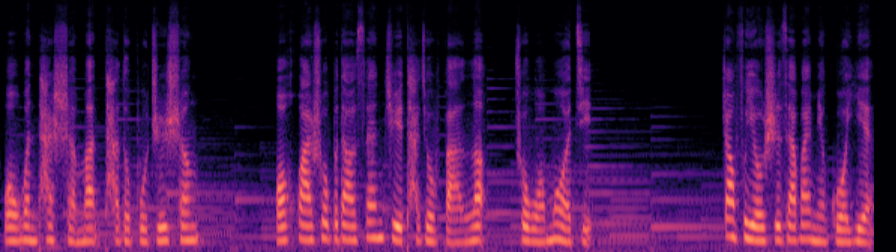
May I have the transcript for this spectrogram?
我问他什么，他都不吱声。我话说不到三句，他就烦了，说我磨叽。丈夫有时在外面过夜，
